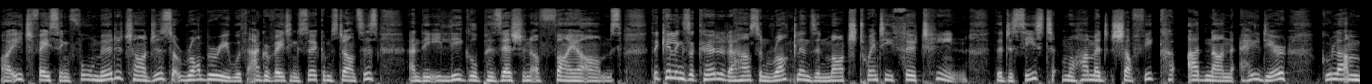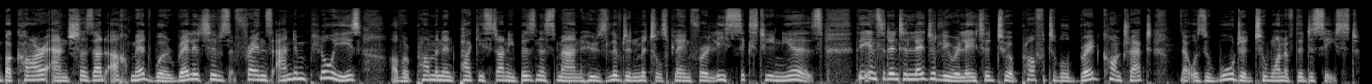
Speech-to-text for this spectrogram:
are each facing four murder charges, robbery with aggravating circumstances, and the illegal possession of firearms. The killings occurred at a house in Rocklands in March 2013. The deceased, Mohammed Shafiq, Adnan Haidir, Gulam Bakar, and Shazad Ahmed were relatives, friends, and employees of a prominent Pakistani businessman who's lived in Mitchell's Plain for at least 16 years. The incident allegedly related to a profitable bread contract that was awarded to one of the deceased.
